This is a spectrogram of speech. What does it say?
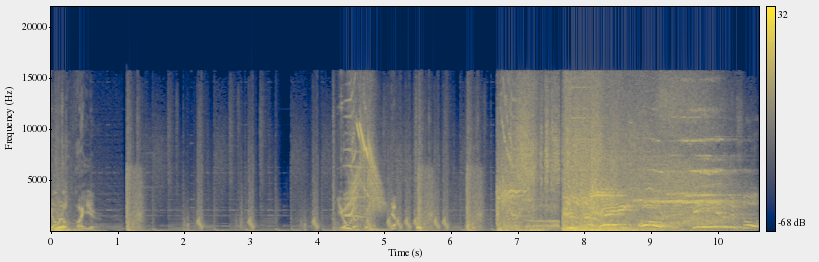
Yoga fire! Yoga fire! KO! Beautiful!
